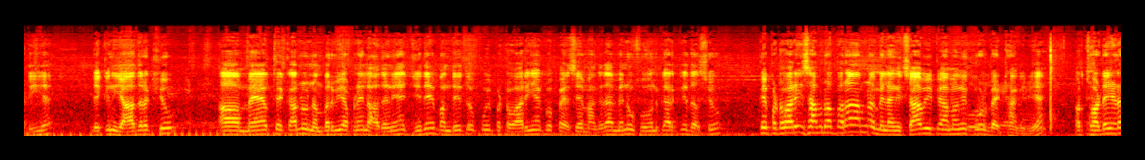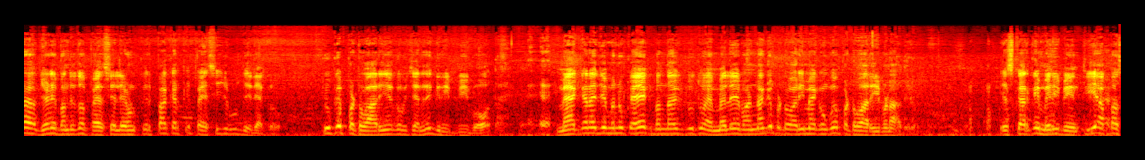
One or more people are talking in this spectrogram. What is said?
ਘਟੀ ਹੈ। ਲੇਕਿਨ ਯਾਦ ਰੱਖਿਓ, ਆ ਮੈਂ ਉੱਥੇ ਕੱਲ ਨੂੰ ਨੰਬਰ ਵੀ ਆਪਣੇ ਲਾ ਦੇਣੇ ਆ। ਜਿਹਦੇ ਬੰਦੇ ਤੋਂ ਕੋਈ ਪਟਵਾਰੀਆਂ ਕੋਈ ਪੈਸੇ ਮੰਗਦਾ, ਮੈਨੂੰ ਫੋਨ ਕਰਕੇ ਦੱਸਿਓ। ਫਿਰ ਪਟਵਾਰੀ ਸਾਹਿਬ ਨਾਲ ਆਪਾਂ ਆਰਾਮ ਨਾਲ ਮਿਲਾਂਗੇ, ਚਾਹ ਵੀ ਪਿਆਵਾਂਗੇ, ਕੋਲ ਬੈਠਾਂਗੇ ਵੀ, ਹੈ। ਔਰ ਤੁਹਾਡੇ ਜਿਹੜਾ, ਜਿਹੜੇ ਬੰਦੇ ਤੋਂ ਪੈਸੇ ਲੈਣ ਕਿਰਪਾ ਕਰਕੇ ਪੈਸੇ ਜ਼ਰੂਰ ਦੇ ਦਿਆ ਕਰੋ। ਕਿਉਂਕਿ ਪਟਵਾਰੀਆਂ ਕੋ ਵਿਚਾਰੇ ਦੀ ਗਰੀਬੀ ਬਹੁਤ ਹੈ। ਮੈਂ ਕਹਿੰਦਾ, ਜੇ ਮੈਨੂੰ ਕਹੇ ਇੱਕ ਬੰਦਾ ਕਿ ਤੂੰ ਐਮਐਲਏ ਬਣਨਾ, ਕਿ ਪਟਵਾਰੀ, ਮੈਂ ਕਹੂੰਗਾ ਪਟਵਾਰੀ ਬਣਾ ਦਿਓ। ਇਸ ਕਰਕੇ ਮੇਰੀ ਬੇਨਤੀ ਹੈ, ਆਪਾਂ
